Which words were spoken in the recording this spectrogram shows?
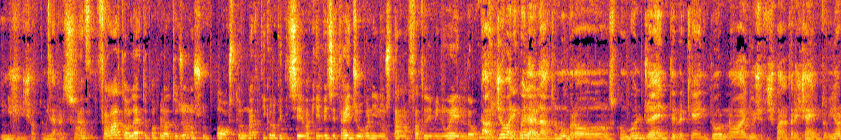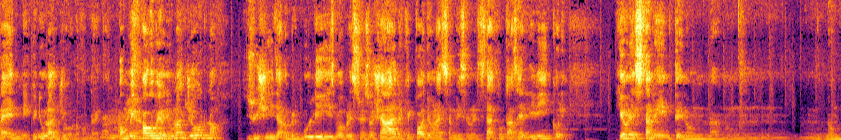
15-18 mila persone. Anzi, fra l'altro ho letto proprio l'altro giorno sul post un articolo che diceva che invece tra i giovani non stanno affatto diminuendo. No, i giovani, quello è un altro numero sconvolgente perché è intorno ai 250-300 minorenni, quindi uno al giorno fondamentalmente, poco meno di uno al giorno si suicidano per bullismo, pressione sociale, perché poi devono essere ammessi all'università, tutta una serie di vincoli che onestamente non, non, non,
